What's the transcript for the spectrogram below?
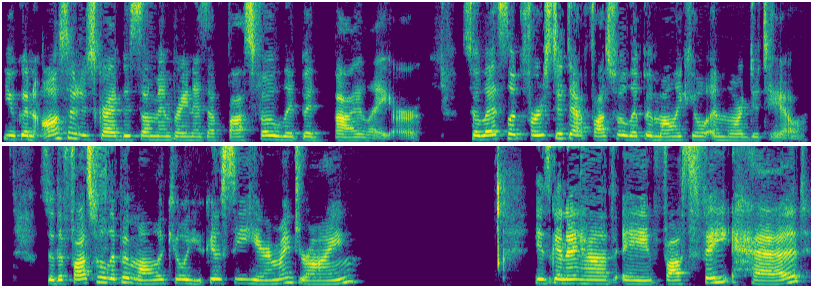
You can also describe the cell membrane as a phospholipid bilayer. So let's look first at that phospholipid molecule in more detail. So the phospholipid molecule you can see here in my drawing is going to have a phosphate head.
